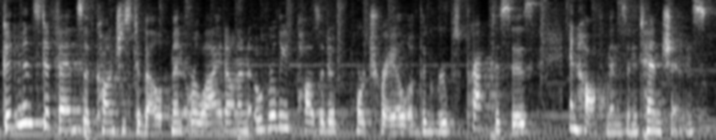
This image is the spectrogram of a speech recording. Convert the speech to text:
Goodman's defense of conscious development relied on an overly positive portrayal of the group's practices and Hoffman's intentions.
